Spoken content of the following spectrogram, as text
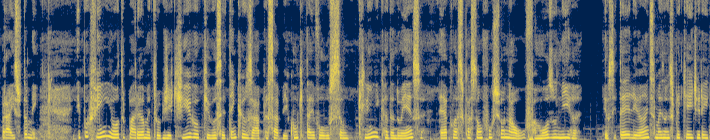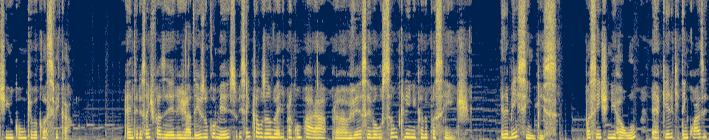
para isso também. E por fim, outro parâmetro objetivo que você tem que usar para saber como que está a evolução clínica da doença é a classificação funcional, o famoso NIRA. Eu citei ele antes, mas não expliquei direitinho como que eu vou classificar. É interessante fazer ele já desde o começo e sempre estar tá usando ele para comparar, para ver essa evolução clínica do paciente. Ele é bem simples. O paciente NIRA 1 é aquele que tem quase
